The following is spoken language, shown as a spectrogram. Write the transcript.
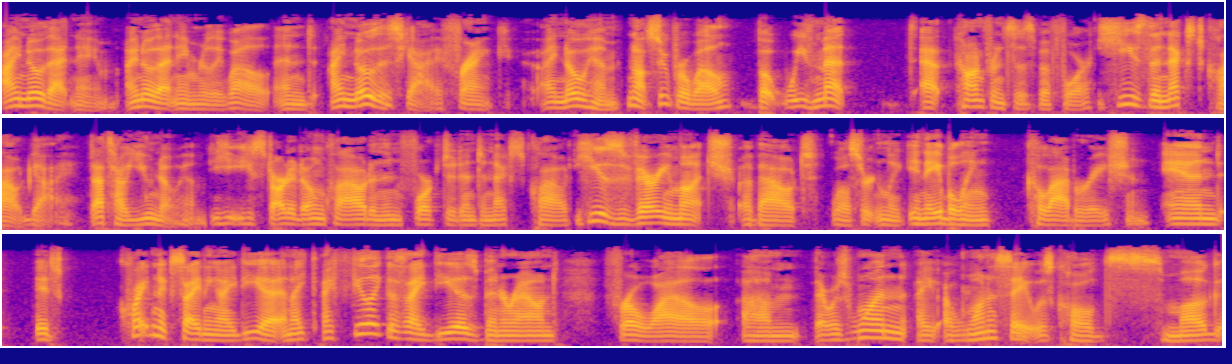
I know that name. I know that name really well. And I know this guy, Frank. I know him. Not super well, but we've met at conferences before. He's the Nextcloud guy. That's how you know him. He, he started OwnCloud and then forked it into Nextcloud. He is very much about, well, certainly enabling collaboration. And it's quite an exciting idea. And I, I feel like this idea has been around for a while. Um, there was one, I, I want to say it was called Smug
